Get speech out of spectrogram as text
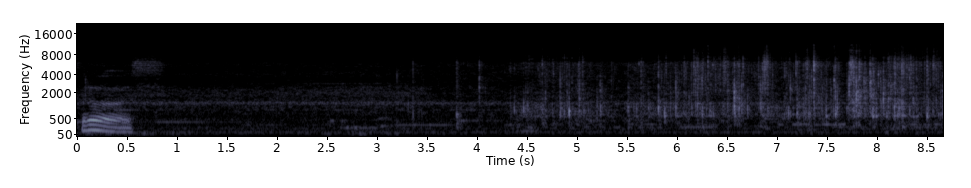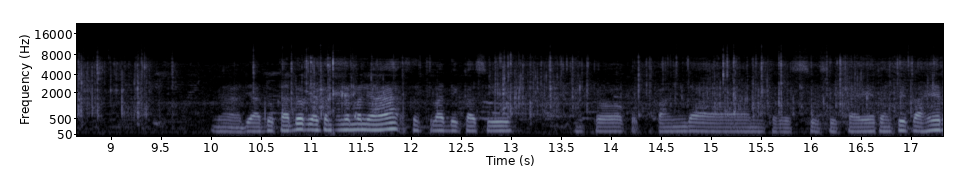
terus nah diaduk-aduk ya teman-teman ya. Setelah dikasih untuk pandan terus susu cair. Nanti terakhir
